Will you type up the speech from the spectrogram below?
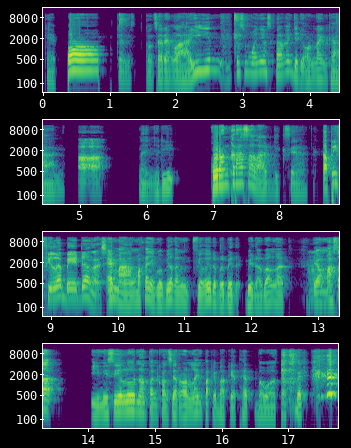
K-pop, konser yang lain itu semuanya sekarang kan jadi online kan. Heeh. Nah, jadi kurang kerasa lah gigsnya. Tapi feel-nya beda nggak sih? Emang makanya gue bilang kan feel-nya udah berbeda beda banget. Hmm. Yang masa ini sih lu nonton konser online pakai bucket hat bawa tote bag.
